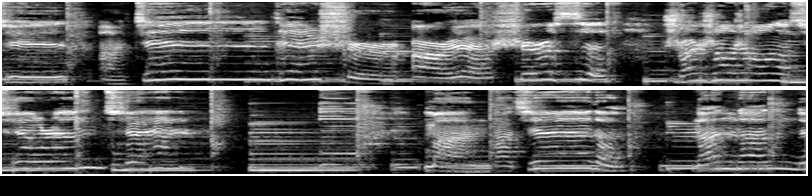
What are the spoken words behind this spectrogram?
今啊，今天是二月十四，传说中的情人节。满大街的男男女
